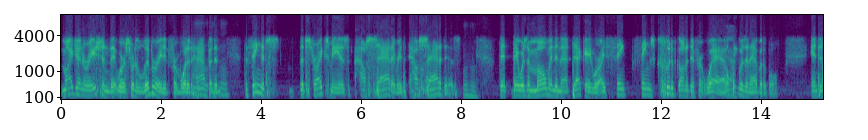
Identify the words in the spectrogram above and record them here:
my generation that were sort of liberated from what had happened. And Mhm, the thing that's that strikes me is how sad everything, how sad it is mhm. that there was a moment in that decade where I think things could have gone a different way. I don't Yeah. think it was inevitable. And to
